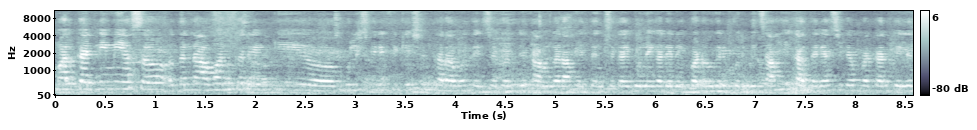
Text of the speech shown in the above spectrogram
मालकांनी मी असं त्यांना आवाहन करेन की पोलीस व्हेरिफिकेशन करावं. त्यांच्याकडे जे कामगार आहेत त्यांचे काही गुन्हेगारी रेकॉर्ड वगैरे पूर्वीचं आहे का? त्यांनी असे काही प्रकार केलेत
